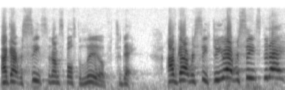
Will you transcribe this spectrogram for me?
I got receipts that I'm supposed to live today. I've got receipts. Do you have receipts today?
